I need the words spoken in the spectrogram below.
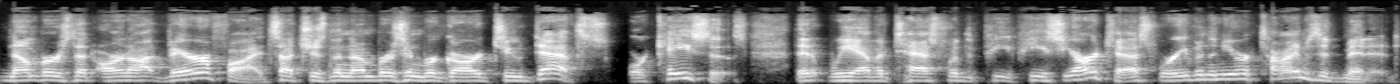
numbers that are not verified such as the numbers in regard to deaths or cases that we have a test with the P- pcr test where even the new york times admitted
